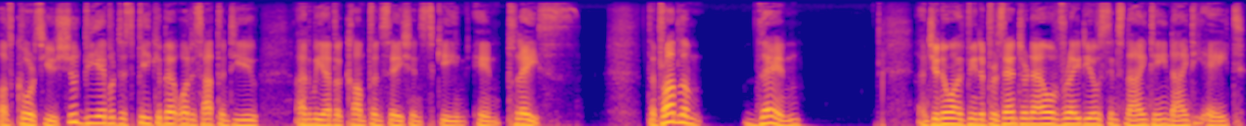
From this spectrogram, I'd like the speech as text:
Of course, you should be able to speak about what has happened to you, and we have a compensation scheme in place. The problem then, and you know I've been a presenter now of radio since 1998.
